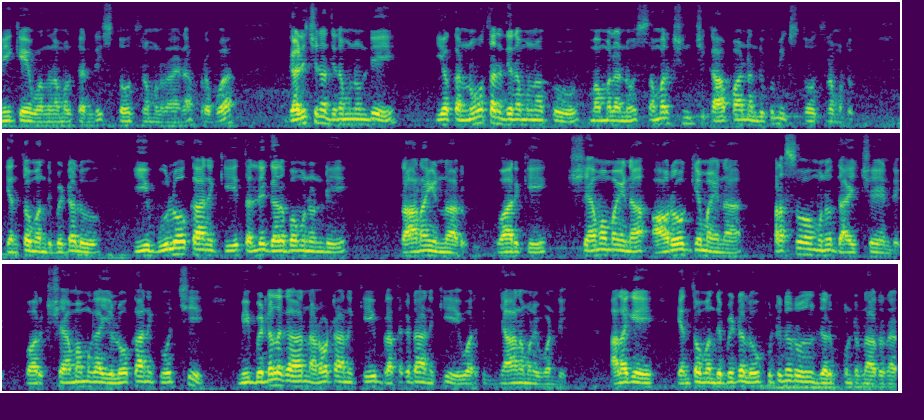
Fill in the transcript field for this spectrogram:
మీకే వందనములు తండ్రి స్తోత్రములు నాయన ప్రభు గడిచిన దినము నుండి ఈ యొక్క నూతన దినమునకు మమ్మలను సంరక్షించి కాపాడినందుకు మీకు స్తోత్రములు. ఎంతోమంది బిడ్డలు ఈ భూలోకానికి తల్లి గర్భము నుండి రానయున్నారు. వారికి క్షేమమైన ఆరోగ్యమైన ప్రసవమును దయచేయండి వారు క్షేమంగా ఈ లోకానికి వచ్చి మీ బిడ్డలుగా నడవటానికి బ్రతకడానికి వారికి జ్ఞానమునివ్వండి. అలాగే ఎంతోమంది బిడ్డలు పుట్టినరోజులు జరుపుకుంటున్నారు. నా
